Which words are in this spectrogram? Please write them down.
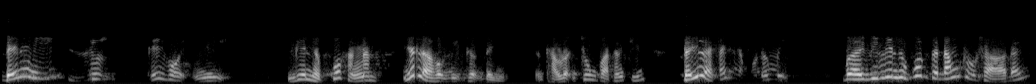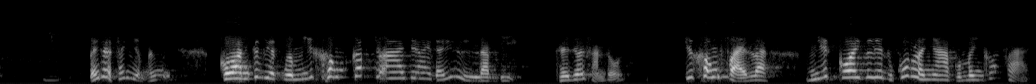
đến Mỹ dự cái hội nghị Liên Hợp Quốc hàng năm, nhất là hội nghị thượng đỉnh thảo luận chung vào tháng 9. Đấy là trách nhiệm của nước Mỹ. Bởi vì Liên Hợp Quốc đã đóng trụ sở ở đấy. Đấy là trách nhiệm nước Mỹ. Còn cái việc mà Mỹ không cấp cho ai cho ai đấy là bị thế giới phản đối. Chứ không phải là Mỹ coi cái Liên Hợp Quốc là nhà của mình không phải.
